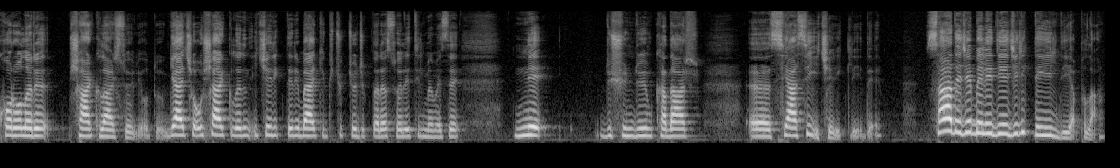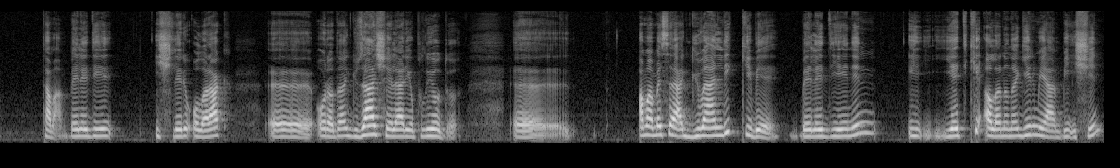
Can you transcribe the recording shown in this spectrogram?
koroları şarkılar söylüyordu. Gerçi o şarkıların içerikleri belki küçük çocuklara söyletilmemesi ne düşündüğüm kadar e, siyasi içerikliydi. Sadece belediyecilik değildi yapılan. Tamam belediye işleri olarak e, orada güzel şeyler yapılıyordu. E, ama mesela güvenlik gibi belediyenin yetki alanına girmeyen bir işin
